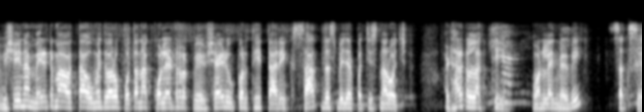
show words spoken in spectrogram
વિષયના મેરિટમાં આવતા ઉમેદવારો પોતાના કોલેટર વેબસાઇટ ઉપરથી તારીખ સાત દસ બે હજાર પચીસના રોજ અઢાર કલાકથી ઓનલાઈન મેળવી શકશે.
